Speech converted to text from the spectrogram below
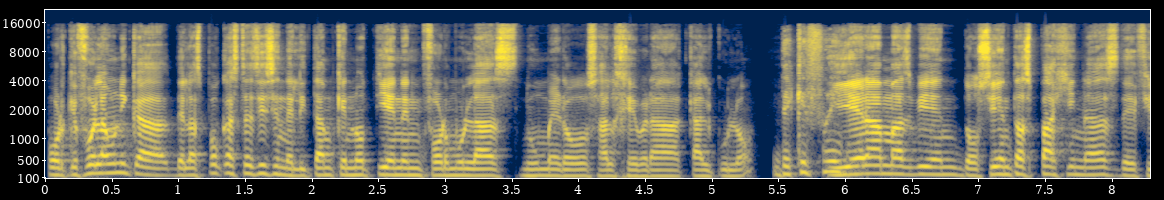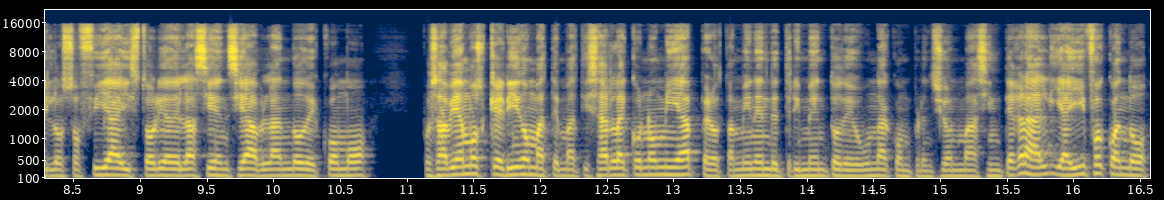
porque fue la única de las pocas tesis en el ITAM que no tienen fórmulas, números, álgebra, cálculo. ¿De qué fue? Y era más bien 200 páginas de filosofía e historia de la ciencia hablando de cómo pues habíamos querido matematizar la economía, pero también en detrimento de una comprensión más integral. Y ahí fue cuando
